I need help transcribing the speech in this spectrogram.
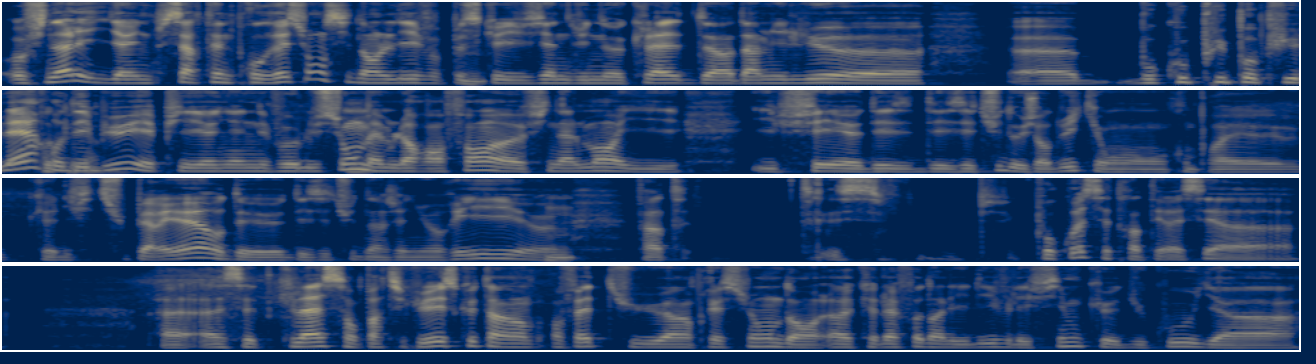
au final, il y a une certaine progression aussi dans le livre, parce mm. qu'ils viennent d'une classe, d'un milieu euh, beaucoup plus populaire, au début, et puis il y a une évolution. Mm. Même leur enfant, euh, finalement, il, il fait des, études aujourd'hui qu'on pourrait qualifier de supérieures, des études d'ingénierie. Euh, mm. Pourquoi s'être intéressé à, cette classe en particulier? Est-ce que as en fait, tu as l'impression, à la fois dans les livres, les films, que du coup, il y a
